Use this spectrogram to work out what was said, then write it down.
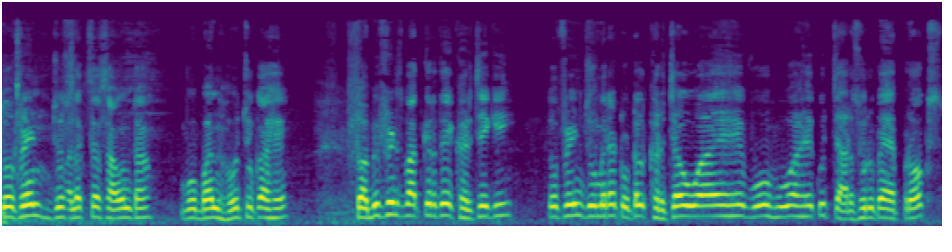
तो फ्रेंड जो अलग सा साउंड था, वो बंद हो चुका है। तो अभी फ्रेंड्स बात करते हैं खर्चे की। तो फ्रेंड जो मेरा टोटल खर्चा हुआ है, वो हुआ है कुछ चार सौ अप्रॉक्स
